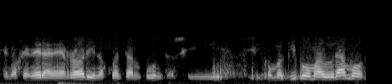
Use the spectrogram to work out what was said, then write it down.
que nos generan error y nos cuentan puntos. Y si como equipo maduramos,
